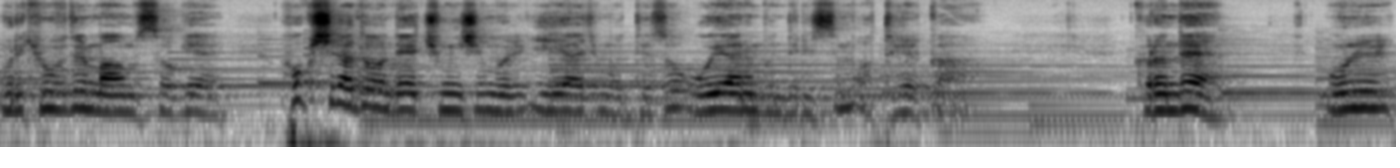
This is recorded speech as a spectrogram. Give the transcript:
우리 교우들 마음속에 혹시라도 내 중심을 이해하지 못해서 오해하는 분들이 있으면 어떡할까? 그런데 오늘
